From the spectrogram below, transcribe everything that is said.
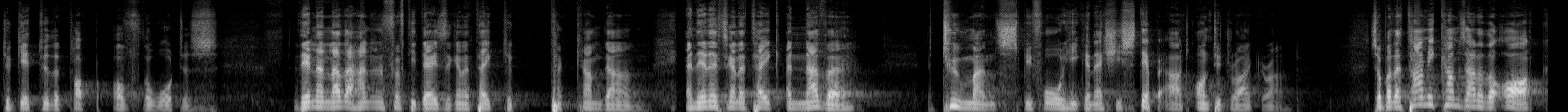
to get to the top of the waters. Then another 150 days are going to take to, come down. And then it's going to take another two months before he can actually step out onto dry ground. So by the time he comes out of the ark,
